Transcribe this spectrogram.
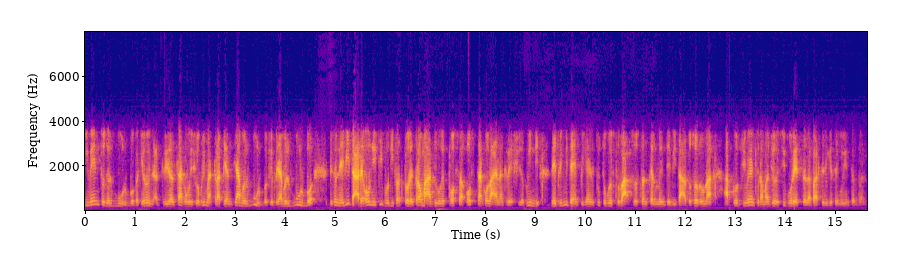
attecchimento del bulbo, perché noi in realtà, come dicevo prima, trapiantiamo il bulbo, cioè prendiamo il bulbo, bisogna evitare ogni tipo di fattore traumatico che possa ostacolare la crescita. Quindi nei primi tempi tutto questo va sostanzialmente evitato, solo un accorgimento e una maggiore sicurezza da parte di chi segue l'intervento.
